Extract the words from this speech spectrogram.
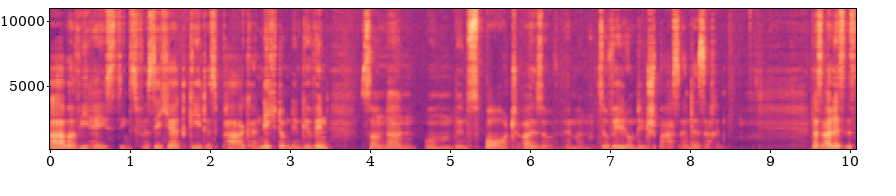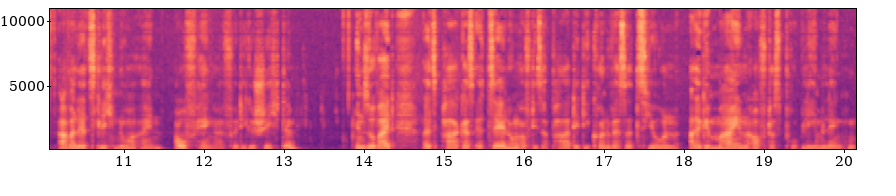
aber wie Hastings versichert, geht es Parker nicht um den Gewinn, sondern um den Sport, also wenn man so will, um den Spaß an der Sache. Das alles ist aber letztlich nur ein Aufhänger für die Geschichte, Insoweit, als Parkers Erzählung auf dieser Party die Konversation allgemein auf das Problem lenken,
